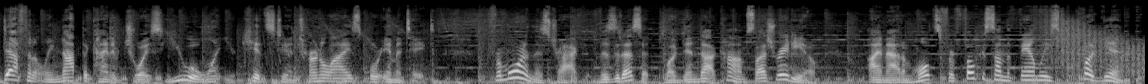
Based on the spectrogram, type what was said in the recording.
Definitely not the kind of choice you will want your kids to internalize or imitate. For more on this track, visit us at pluggedin.com slash radio. I'm Adam Holz for Focus on the Family's Plugged In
